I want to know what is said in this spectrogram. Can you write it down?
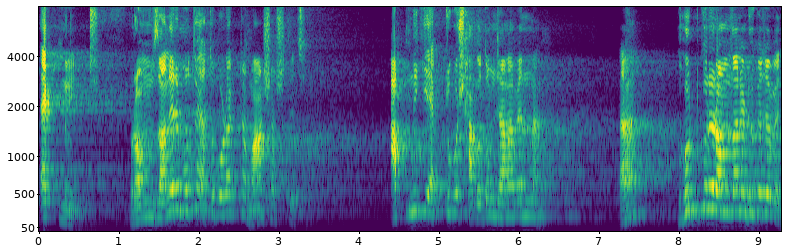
এক মিনিট। রমজানের মতো এত বড় একটা মাস আসতেছে। আপনি কি একটুকু স্বাগতম জানাবেন না? হ্যাঁ? হুট করে রমজানে ঢুকে যাবেন।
